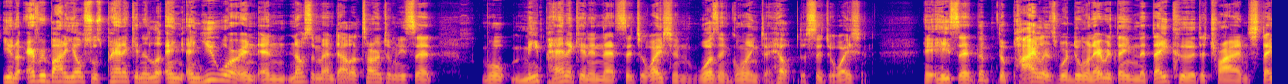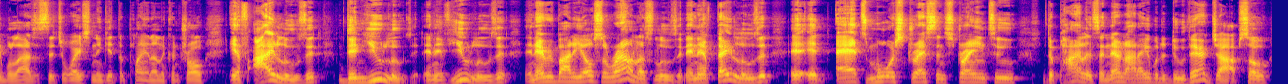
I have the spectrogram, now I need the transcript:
you know everybody else was panicking and look and, and you were and, and Nelson Mandela turned to me and he said, Well, me panicking in that situation wasn't going to help the situation. He said the, the pilots were doing everything that they could to try and stabilize the situation and get the plane under control. If I lose it, then you lose it. And if you lose it, then everybody else around us lose it. And if they lose it, it, it adds more stress and strain to the pilots and they're not able to do their job. So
